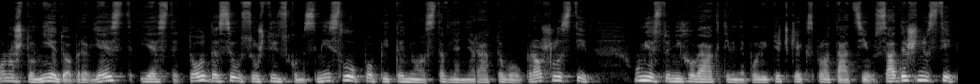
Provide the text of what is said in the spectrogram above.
Ono što nije dobra vijest jeste to da se u suštinskom smislu po pitanju ostavljanja ratova u prošlosti Umjesto njihove aktivne političke eksploatacije u sadašnjosti,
